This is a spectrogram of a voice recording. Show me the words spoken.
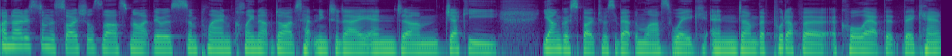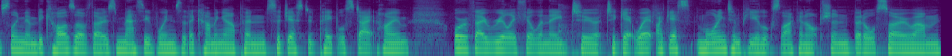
I noticed on the socials last night there was some planned cleanup dives happening today, and um, Jackie Younger spoke to us about them last week, and um, they've put up a, a call out that they're cancelling them because of those massive winds that are coming up, and suggested people stay at home, or if they really feel the need to to get wet. I guess Mornington Pier looks like an option, but also um,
